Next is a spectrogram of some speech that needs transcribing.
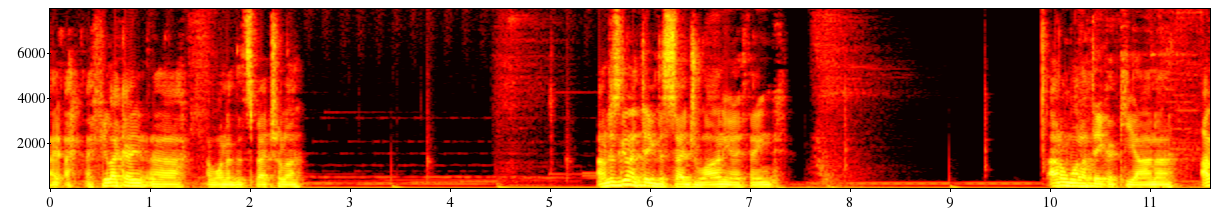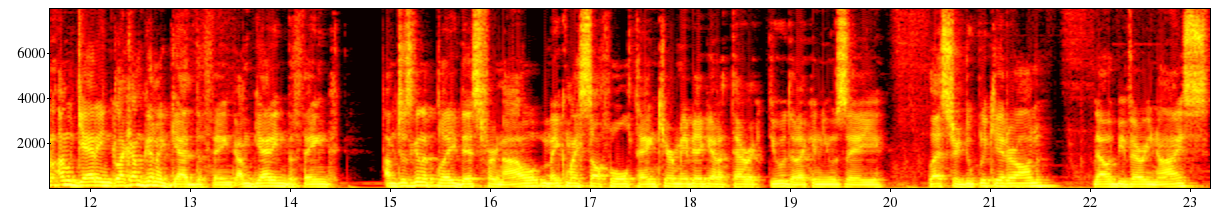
I, I feel like I, uh, I wanted the spatula. I'm just gonna take the Sejuani, I think. I don't want to take a Qiyana. I'm, I'm getting, like, I'm gonna get the thing. I'm getting the thing. I'm just gonna play this for now, make myself a little tankier. Maybe I get a Taric too that I can use a lesser duplicator on. That would be very nice.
